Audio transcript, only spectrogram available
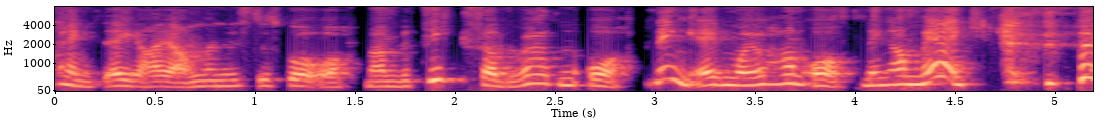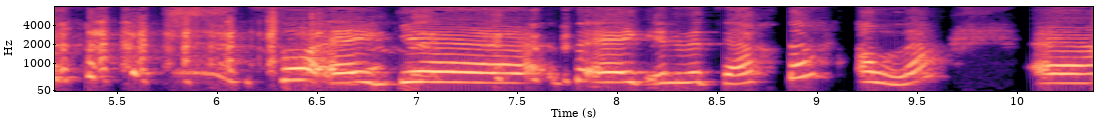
tenkte jeg ja, ja, men hvis du skulle åpne en butikk, så hadde du hatt en åpning. Jeg må jo ha en åpning av meg. så, jeg, eh, så jeg inviterte alle. Eh,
